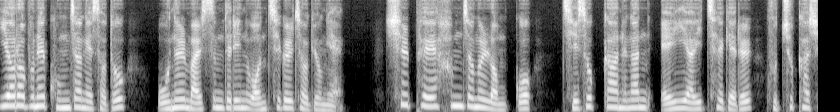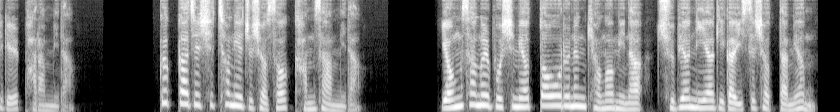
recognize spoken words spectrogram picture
여러분의 공장에서도 오늘 말씀드린 원칙을 적용해 실패의 함정을 넘고 지속 가능한 AI 체계를 구축하시길 바랍니다. 끝까지 시청해 주셔서 감사합니다. 영상을 보시며 떠오르는 경험이나 주변 이야기가 있으셨다면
